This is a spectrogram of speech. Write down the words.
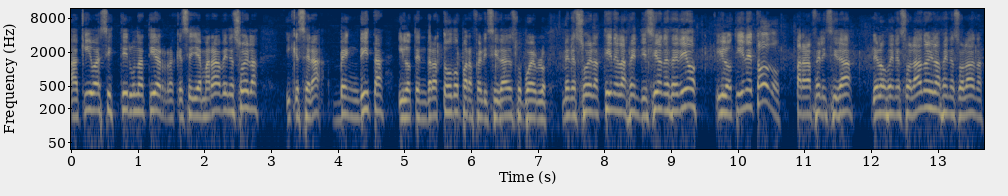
aquí va a existir una tierra que se llamará Venezuela y que será bendita y lo tendrá todo para felicidad de su pueblo. Venezuela tiene las bendiciones de Dios y lo tiene todo para la felicidad de los venezolanos y las venezolanas,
